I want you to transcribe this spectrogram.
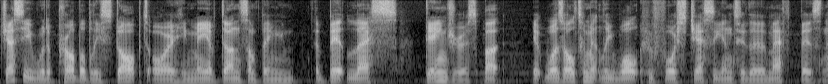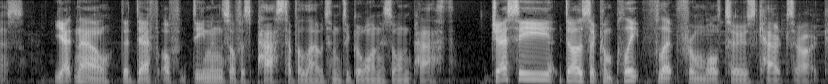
Jesse would have probably stopped or he may have done something a bit less dangerous, but it was ultimately Walt who forced Jesse into the meth business. Yet now, the death of demons of his past have allowed him to go on his own path. Jesse does a complete flip from Walter's character arc.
